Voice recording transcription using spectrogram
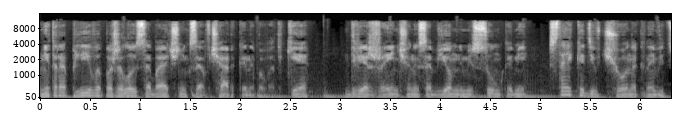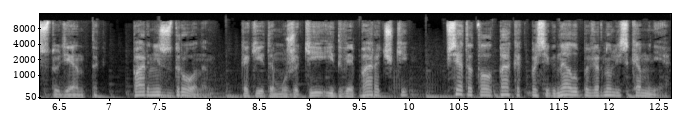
Неторопливо пожилой собачник с овчаркой на поводке, две женщины с объемными сумками, стайка девчонок на вид студенток, парни с дроном, какие-то мужики и две парочки. Вся эта толпа, как по сигналу, повернулись ко мне.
